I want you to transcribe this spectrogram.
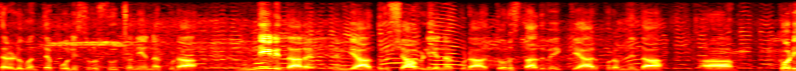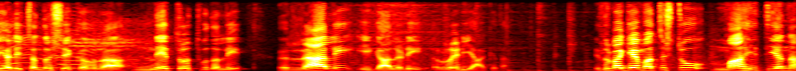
ತೆರಳುವಂತೆ ಪೊಲೀಸರು ಸೂಚನೆಯನ್ನ ಕೂಡ ನೀಡಿದ್ದಾರೆ. ನಿಮಗೆ ಆ ದೃಶ್ಯಾವಳಿಯನ್ನ ಕೂಡ ತೋರಿಸ್ತಾ ಇದ್ವಿ. ಕೆ ಆರ್ ಪುರಂನಿಂದ ಕೋಡಿಹಳ್ಳಿ ಚಂದ್ರಶೇಖರ್ ಅವರ ನೇತೃತ್ವದಲ್ಲಿ ರ್ಯಾಲಿ ಈಗ ಆಲ್ರೆಡಿ ರೆಡಿ ಆಗಿದೆ. ಇದ್ರ ಬಗ್ಗೆ ಮತ್ತಷ್ಟು ಮಾಹಿತಿಯನ್ನ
